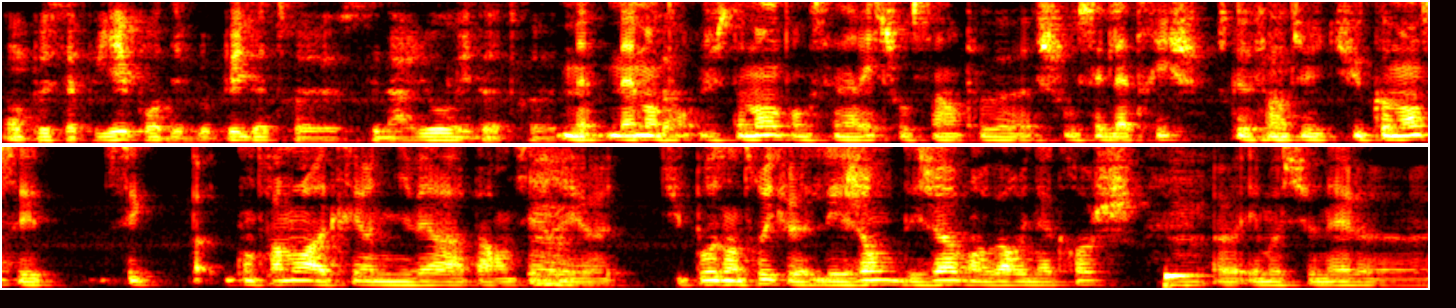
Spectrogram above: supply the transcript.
on peut s'appuyer pour développer d'autres scénarios et d'autres... Même en tant, justement en tant que scénariste, je trouve ça un peu, euh, je trouve que c'est de la triche. Parce que enfin tu, tu commences et c'est contrairement à créer un univers à part entière et euh, tu poses un truc, les gens déjà vont avoir une accroche euh, émotionnelle. euh,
